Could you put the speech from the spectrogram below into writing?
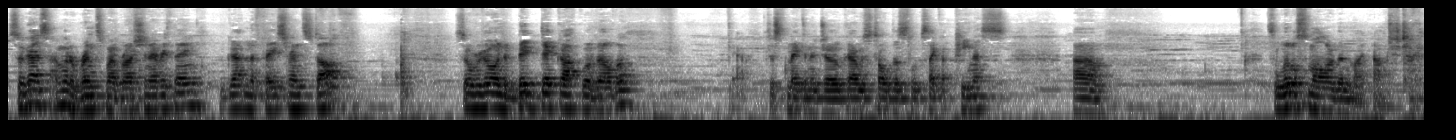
So guys, I'm gonna rinse my brush and everything. We've gotten the face rinsed off. So we're going to Big Dick Aqua Velva. Yeah, just making a joke. I was told this looks like a penis. Um, it's a little smaller than mine. No, I'm just joking.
